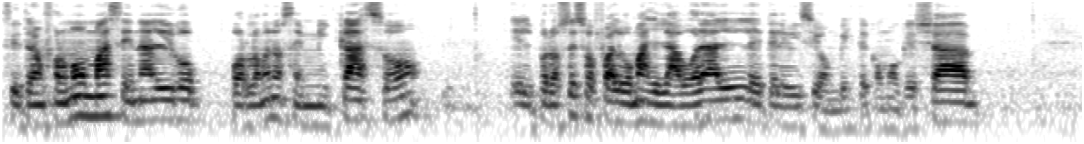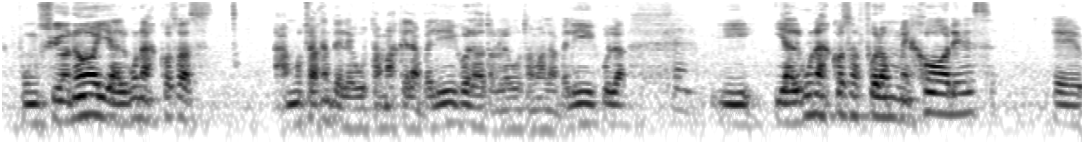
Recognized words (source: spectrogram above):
se transformó más en algo, por lo menos en mi caso, el proceso fue algo más laboral de televisión, ¿viste? Como que ya funcionó y algunas cosas a mucha gente le gusta más que la película, a otros le gusta más la película Sí. y, y algunas cosas fueron mejores, eh,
